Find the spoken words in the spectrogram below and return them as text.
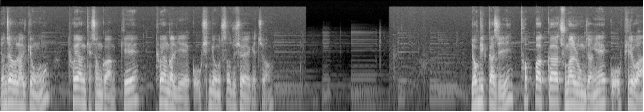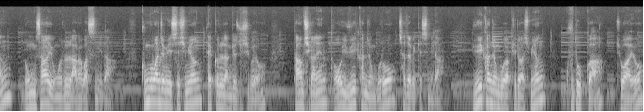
연작을 할 경우 토양 개선과 함께 토양 관리에 꼭 신경을 써 주셔야겠죠. 여기까지 텃밭과 주말 농장에 꼭 필요한 농사 용어를 알아봤습니다. 궁금한 점이 있으시면 댓글을 남겨주시고요. 다음 시간엔 더 유익한 정보로 찾아뵙겠습니다. 유익한 정보가 필요하시면 구독과 좋아요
